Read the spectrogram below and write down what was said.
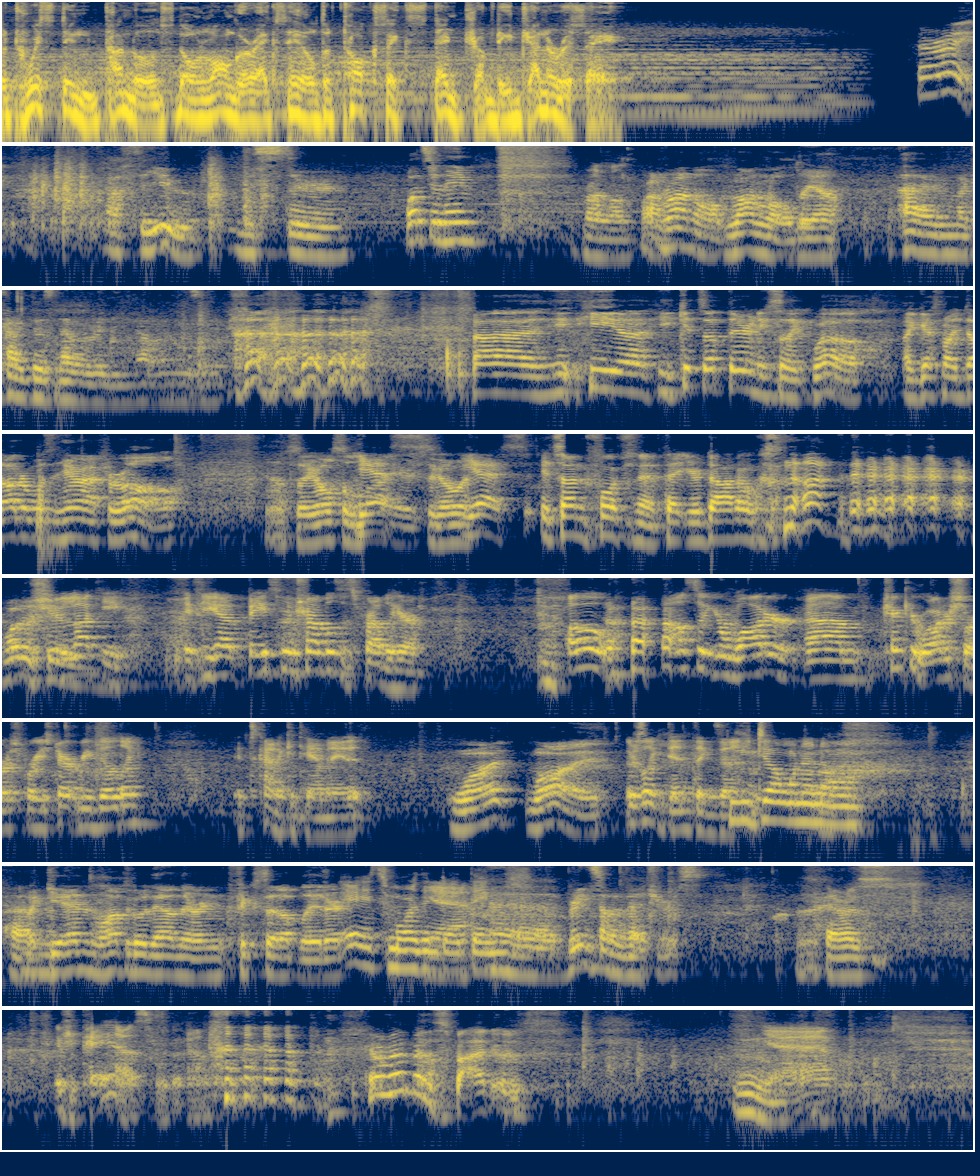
The twisting tunnels no longer exhale the toxic stench of degeneracy. All right. After you, Mr. What's your name? Ronald. Ronald. Ronald, yeah. I, my character's never really known his name. Uh, he he, uh, he gets up there and he's like, "Well, I guess my daughter wasn't here after all." You know, so you're also liars Yes, to go with. yes, it's unfortunate that your daughter was not there. What a You're lucky. If you have basement troubles, it's probably her. Oh, also your water. Um, check your water source before you start rebuilding. It's kind of contaminated. What? Why? There's like dead things in You don't want to know. Again, we'll have to go down there and fix that up later. It's more than Yeah. dead things. Uh, bring some adventurers. There was. If you pay us, we'll go down. You remember the spiders? yeah.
